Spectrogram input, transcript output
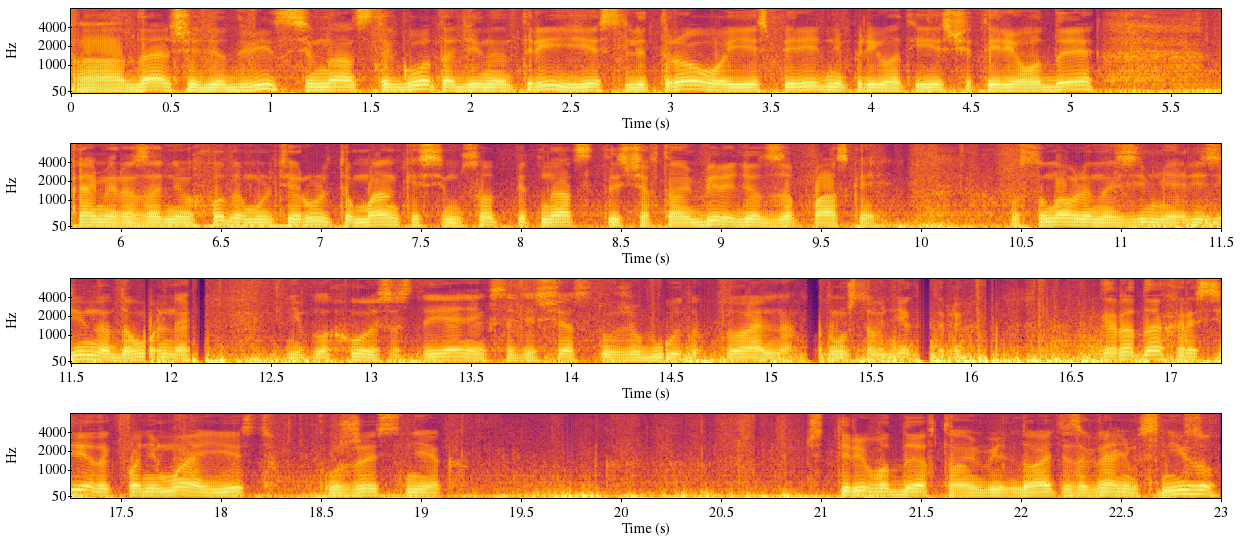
Дальше идет вид, 17 год, 1.3, есть литровый, есть передний привод, есть 4 ОД, камера заднего хода, мультируль, туманка, 715 тысяч, автомобиль идет с запаской. Установлена зимняя резина, довольно неплохое состояние, кстати, сейчас это уже будет актуально, потому что в некоторых городах России, я так понимаю, есть уже снег. 4 ВД автомобиль, давайте заглянем снизу.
